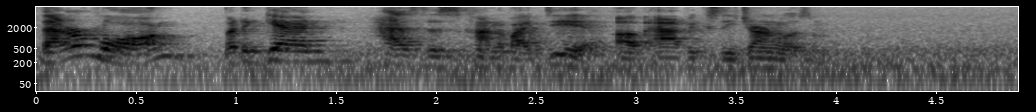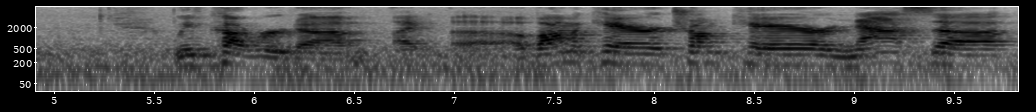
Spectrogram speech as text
that are long, but again, has this kind of idea of advocacy journalism. We've covered um, like uh, Obamacare, Trump Care, NASA.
